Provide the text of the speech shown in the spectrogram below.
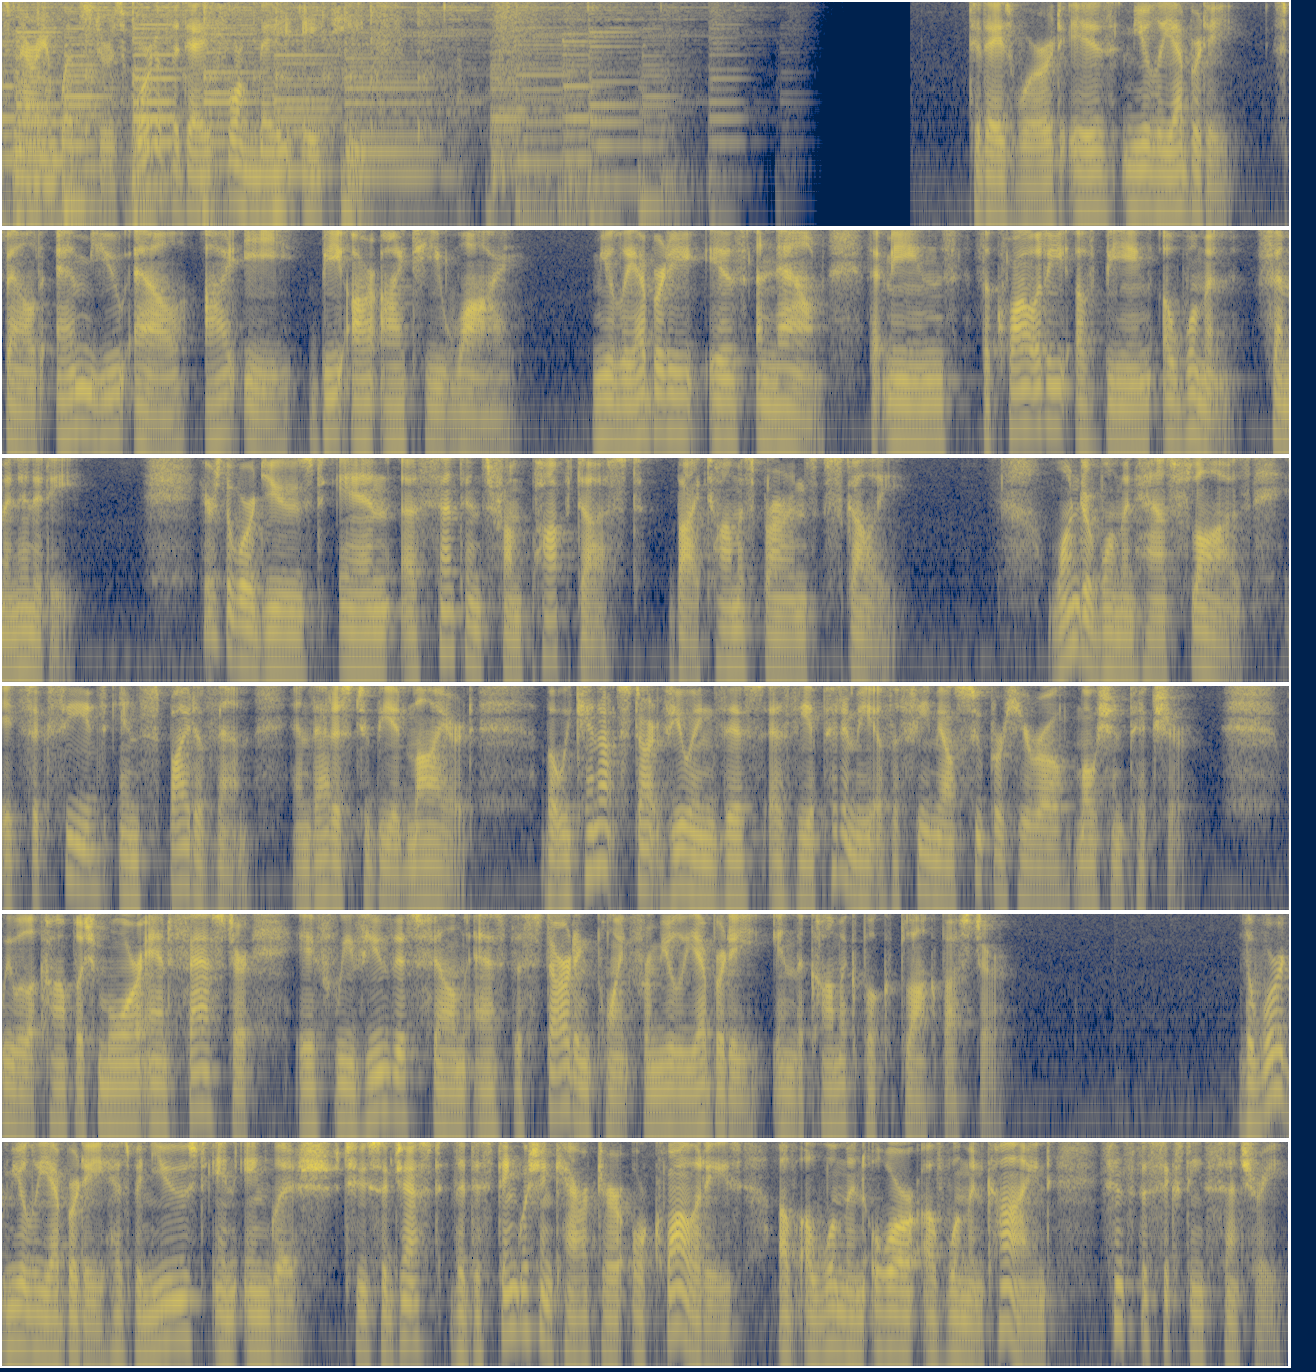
It's Merriam-Webster's Word of the Day for May 18th. Today's word is muliebrity, spelled M-U-L-I-E-B-R-I-T-Y. Muliebrity is a noun that means the quality of being a woman, femininity. Here's the word used in a sentence from Pop Dust by Thomas Burns Scully. Wonder Woman has flaws. It succeeds in spite of them, and that is to be admired. But we cannot start viewing this as the epitome of the female superhero motion picture. We will accomplish more and faster if we view this film as the starting point for muliebrity in the comic book blockbuster. The word muliebrity has been used in English to suggest the distinguishing character or qualities of a woman or of womankind since the 16th century.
